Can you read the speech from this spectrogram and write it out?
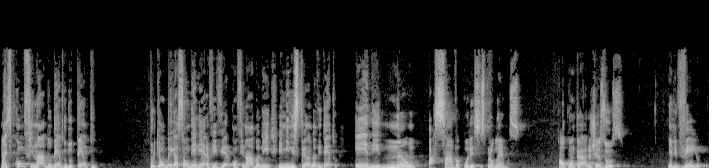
mas confinado dentro do templo, porque a obrigação dele era viver confinado ali e ministrando ali dentro, ele não passava por esses problemas. Ao contrário, Jesus, ele veio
